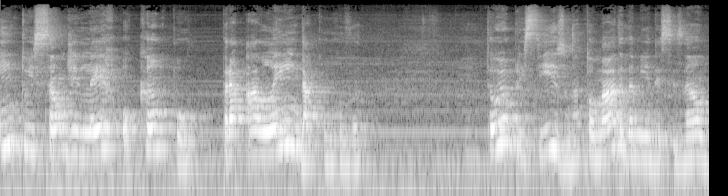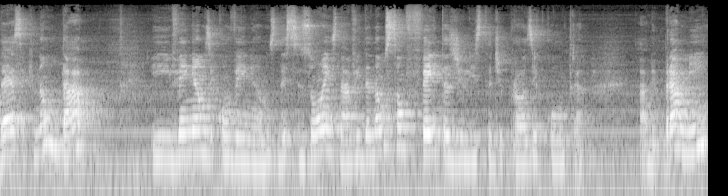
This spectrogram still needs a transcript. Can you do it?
intuição de ler o campo para além da curva. Então eu preciso, na tomada da minha decisão, dessa que não dá, e venhamos e convenhamos, decisões na vida não são feitas de lista de prós e contra. Sabe? Para mim,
